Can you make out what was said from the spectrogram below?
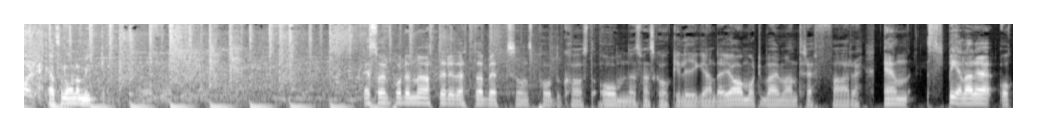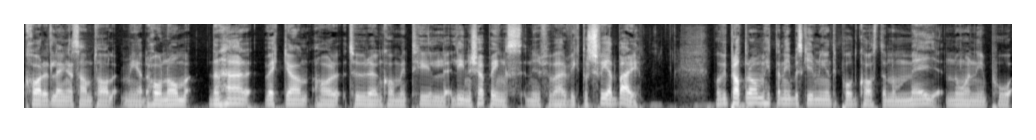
år! Kan jag få låna micken? SHL-podden möter i detta Betssons podcast om den svenska hockeyligan där jag, Mårten Bergman, träffar en spelare och har ett längre samtal med honom. Den här veckan har turen kommit till Linköpings nyförvärv Viktor Svedberg. Vad vi pratar om hittar ni i beskrivningen till podcasten och mig når ni på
